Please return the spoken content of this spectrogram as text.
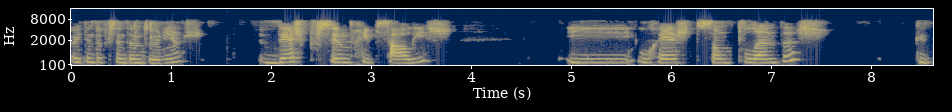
Um, 80% Antúrios, 10% Ripsalis e o resto são plantas que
